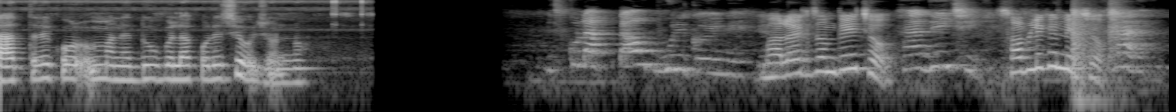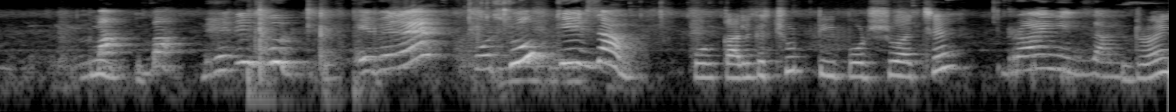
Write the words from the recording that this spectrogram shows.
রাত্রে মানে দুবেলা করেছি ওই জন্য স্কুল একটাও ভুল করিনি ভালো এক্সাম দিয়েছ? হ্যাঁ দিয়েছি। সব লিখে নিয়েছো? হ্যাঁ। বাহ বাহ ভেরি গুড এবারে পরশু কি এক্সাম কালকে ছুটি পরশু আছে ড্রয়িং এক্সাম ড্রয়িং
